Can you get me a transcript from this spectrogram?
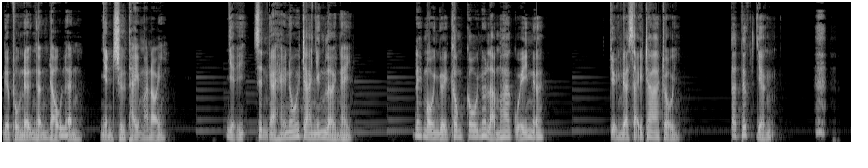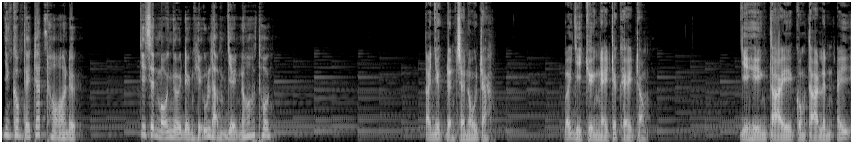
Người phụ nữ ngẩng đầu lên, Nhìn sư thầy mà nói, Vậy xin ngài hãy nói ra những lời này, Để mọi người không coi nó là ma quỷ nữa. Chuyện đã xảy ra rồi, Ta tức giận, Nhưng không thể trách họ được. Chỉ xin mọi người đừng hiểu lầm về nó thôi. Ta nhất định sẽ nói ra, Bởi vì chuyện này rất hệ trọng. Vì hiện tại con tà linh ấy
